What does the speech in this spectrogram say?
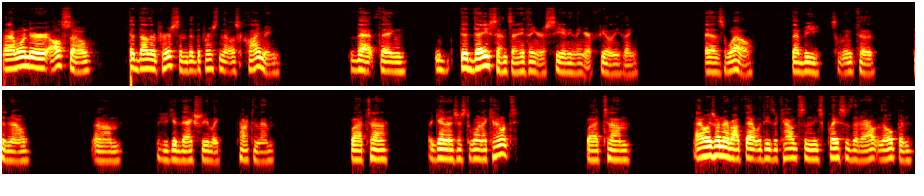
But I wonder also, did the other person, did the person that was climbing that thing did they sense anything or see anything or feel anything as well? That'd be something to to know. Um, if you could actually like talk to them. But uh, again, it's just one account. But um, I always wonder about that with these accounts and these places that are out in the open.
